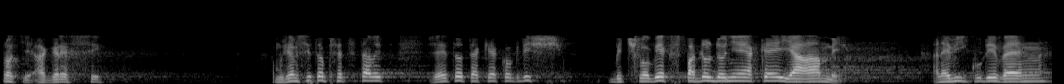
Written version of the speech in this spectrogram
proti agresi. A můžeme si to představit, že je to tak, jako když by člověk spadl do nějaké jámy a neví, kudy ven,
